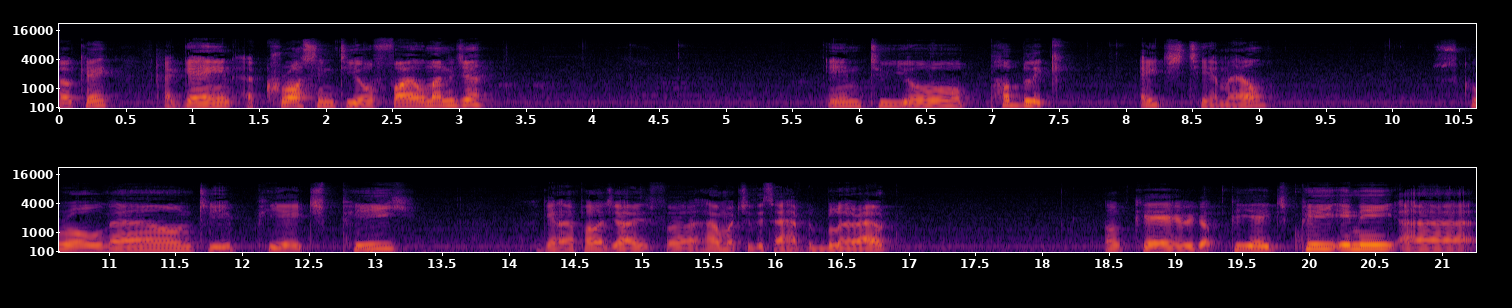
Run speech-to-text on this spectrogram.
Okay. Again, across into your file manager, into your public HTML, scroll down to your PHP. Again, I apologize for how much of this I have to blur out. Okay, we got PHP ini, uh,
